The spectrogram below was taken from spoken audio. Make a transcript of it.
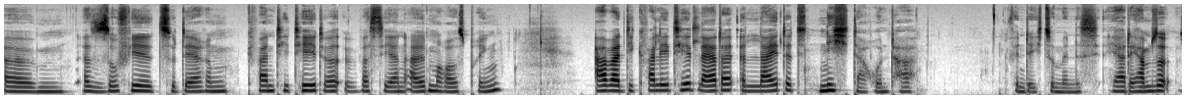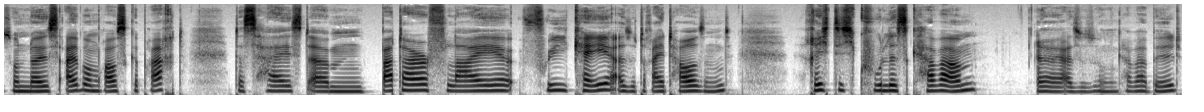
Ähm, also so viel zu deren Quantität, wa- was sie an Alben rausbringen. Aber die Qualität leider, leidet nicht darunter, finde ich zumindest. Ja, die haben so, so ein neues Album rausgebracht. Das heißt ähm, Butterfly 3K, also 3000. Richtig cooles Cover, äh, also so ein Coverbild.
